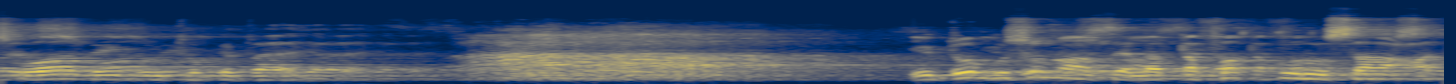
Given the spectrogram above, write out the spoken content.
সব এই বৈঠকে পাওয়া যাবে। এটুকু শোনো আছে লাতাফাক্কুরু সাআত।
